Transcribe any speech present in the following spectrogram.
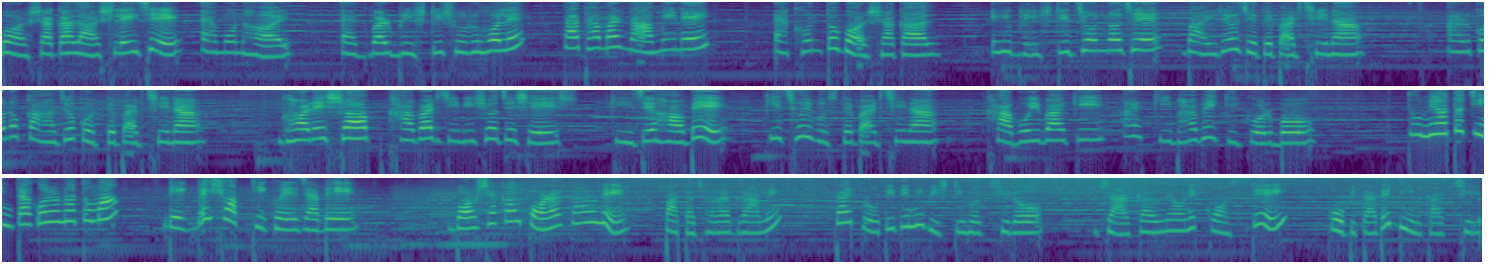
বর্ষাকাল আসলেই যে এমন হয়। একবার বৃষ্টি শুরু হলে তা থামার নামই নেই। এখন তো বর্ষাকাল। এই বৃষ্টির জন্য যে বাইরেও যেতে পারছি না। আর কোনো কাজও করতে পারছি না। ঘরের সব খাবার জিনিসও যে শেষ, কি যে হবে কিছুই বুঝতে পারছি না। খাবই বা কি, আর কীভাবে কি করব? তুমি অত চিন্তা করো না তো মা, দেখবে সব ঠিক হয়ে যাবে। বর্ষাকাল পড়ার কারণে পাতাছড়া গ্রামে প্রায় প্রতিদিনই বৃষ্টি হচ্ছিল, যার কারণে অনেক কষ্টেই কবিতাদের দিন কাটছিল।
